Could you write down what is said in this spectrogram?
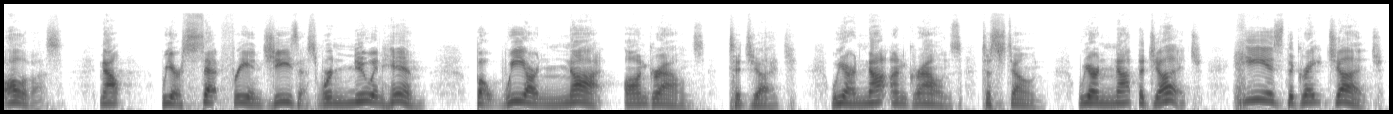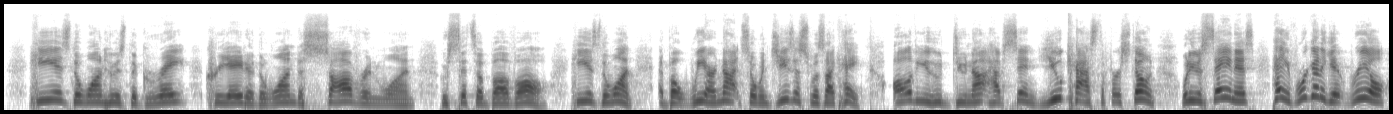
All of us. Now, we are set free in Jesus, we're new in Him, but we are not on grounds to judge. We are not on grounds to stone. We are not the judge. He is the great judge. He is the one who is the great creator, the one, the sovereign one who sits above all. He is the one. But we are not. So when Jesus was like, hey, all of you who do not have sin, you cast the first stone, what he was saying is, hey, if we're going to get real,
